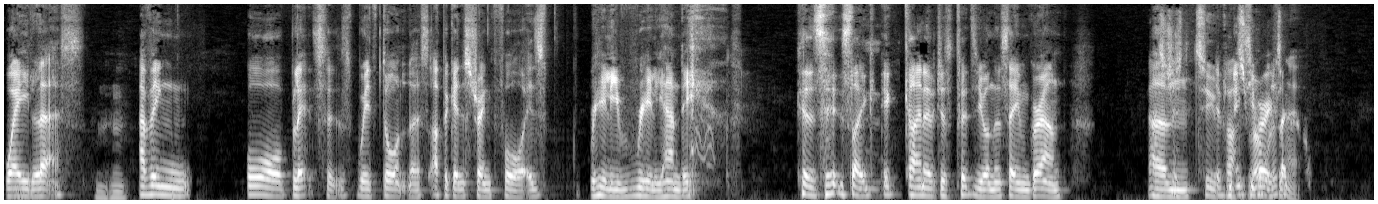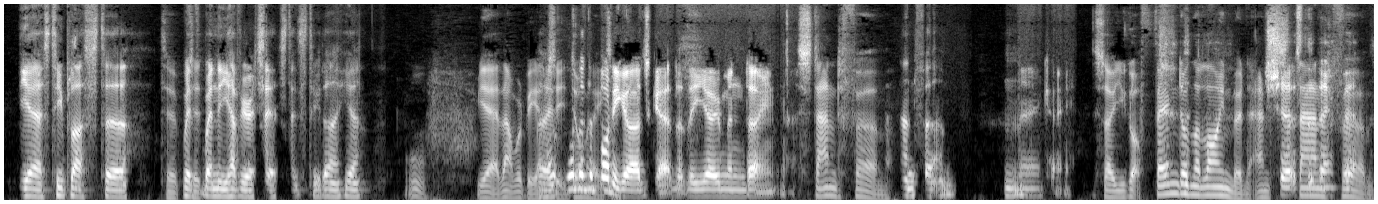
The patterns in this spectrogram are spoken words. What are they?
way less, Mhm. having four blitzers with Dauntless up against Strength 4 is really, really handy. Because it's like, Mm. it kind of just puts you on the same ground. That's Um, just two it plus makes roll, isn't it? Yeah, it's 2 plus to, To, with, to- when you have your assist, it's 2 die, yeah. oof. yeah, that would be Uh, absolutely what do the bodyguards get that the yeomen don't? Stand firm. And firm. Okay. So you got fend on the lineman and stand don't fit. firm.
